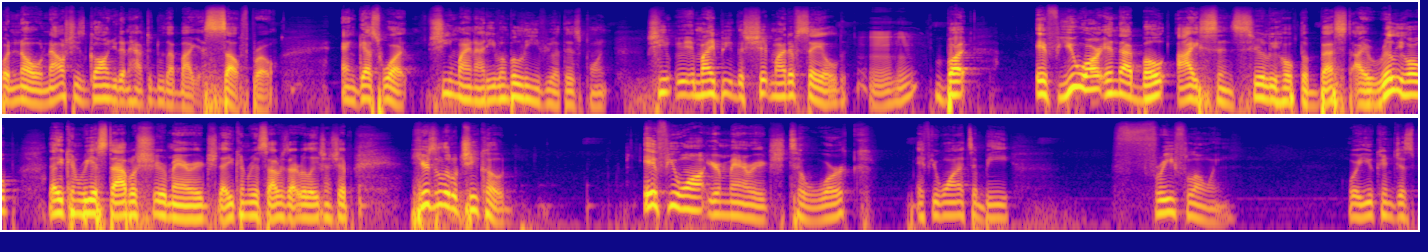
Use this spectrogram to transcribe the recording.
but no now she's gone. You're gonna have to do that by yourself bro. And guess what? She might not even believe you at this point. She it might be the ship might have sailed. Mhm. but if you are in that boat, I sincerely hope the best. I really hope that you can reestablish your marriage, that you can reestablish that relationship. Here's a little cheat code. If you want your marriage to work, if you want it to be free flowing, where you can just,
